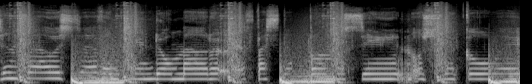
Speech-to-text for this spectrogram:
since I was 17. Don't matter if I step on the scene or sneak away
